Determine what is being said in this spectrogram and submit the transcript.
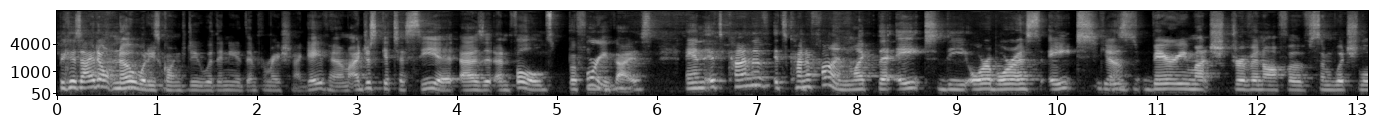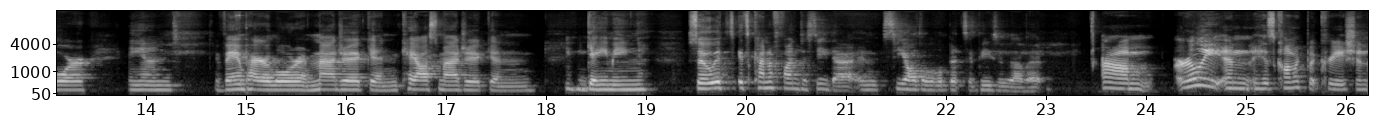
because I don't know what he's going to do with any of the information I gave him. I just get to see it as it unfolds before you Mhm. guys. and it's kind of it's kind of fun. Like the eight, the Ouroboros eight, Yeah. is very much driven off of some witch lore and vampire lore and magic and chaos magic and Mhm. gaming. So it's it's kind of fun to see that and see all the little bits and pieces of it. um early in his comic book creation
